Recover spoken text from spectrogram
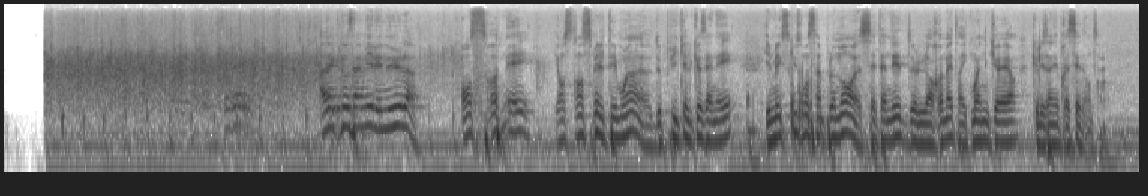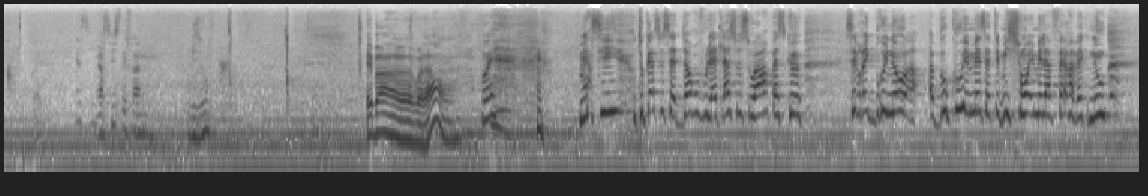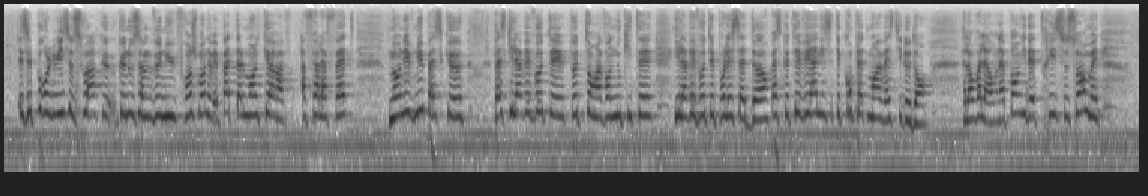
Avec nos amis les nuls, on se remet et on se transmet le témoin euh, depuis quelques années. Ils m'excuseront simplement euh, cette année de leur remettre avec moins de cœur que les années précédentes. Merci Stéphane. Bisous. Eh ben euh, voilà. Ouais. Merci. En tout cas, ce set d'or, on voulait être là ce soir parce que c'est vrai que Bruno a, a beaucoup aimé cette émission, aimé la faire avec nous. Et c'est pour lui ce soir que, nous sommes venus. Franchement, on n'avait pas tellement le cœur à, faire la fête, mais on est venu parce que parce qu'il avait voté peu de temps avant de nous quitter. Il avait voté pour les sets d'or parce que TVN, il s'était complètement investi dedans. Alors voilà, on n'a pas envie d'être triste ce soir, mais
